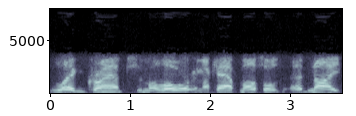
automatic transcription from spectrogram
leg cramps in my lower in my calf muscles at night.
